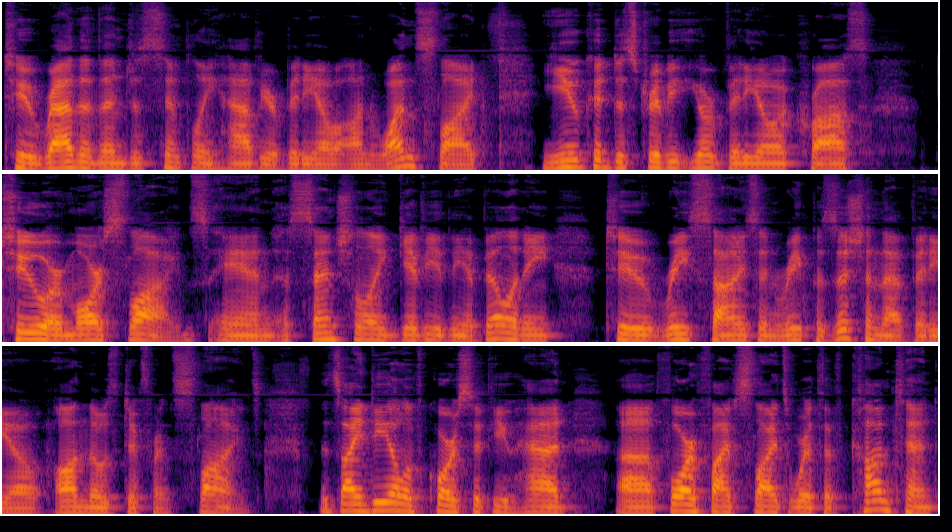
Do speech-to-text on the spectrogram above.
to, rather than just simply have your video on one slide, you could distribute your video across two or more slides and essentially give you the ability to resize and reposition that video on those different slides. It's ideal, of course, if you had uh, four or five slides worth of content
